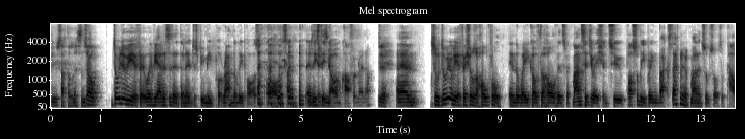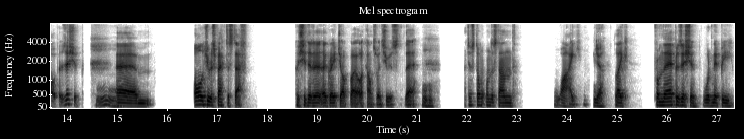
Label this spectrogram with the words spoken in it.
You just have to listen. So WWE, if, it, if you edited it, then it'd just be me put randomly pause all the time. At least they know I'm coughing right now. Yeah. Um. So WWE officials are hopeful in the wake of the whole Vince McMahon situation to possibly bring back Stephanie McMahon in some sort of power position. Um, all due respect to Steph, because she did a, a great job by all accounts when she was there. Mhm. I just don't understand why. yeah. Like from their position, wouldn't it be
